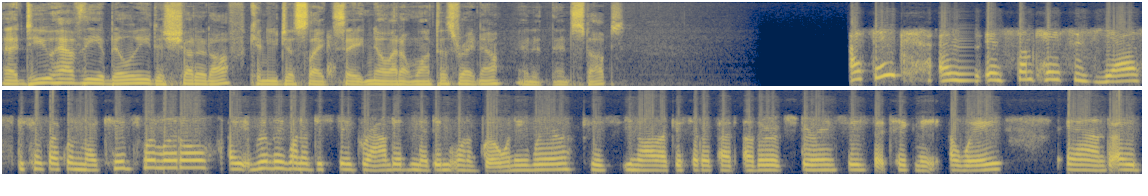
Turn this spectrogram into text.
uh, do you have the ability to shut it off? Can you just like say, "No, I don't want this right now," and it, and it stops? I think, and in some cases, yes, because like when my kids were little, I really wanted to stay grounded and I didn't want to go anywhere because, you know, like I said, I've had other experiences that take me away, and I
